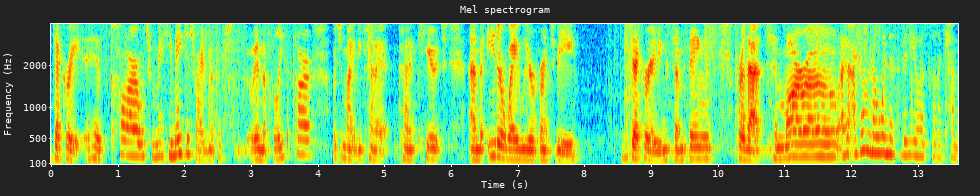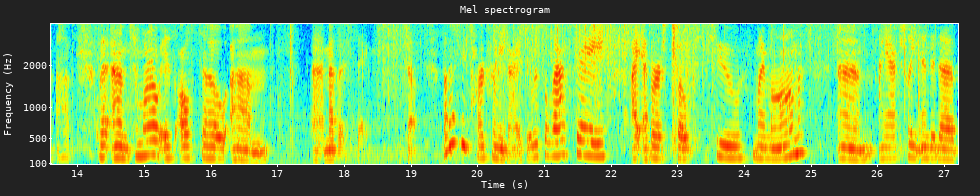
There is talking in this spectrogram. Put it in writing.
decorate his car, which we may, he may just ride in the in the police car, which might be kind of kind of cute. Um, but either way, we are going to be decorating some things for that tomorrow. I, I don't know when this video is going to come up, but um, tomorrow is also um, uh, Mother's Day. So Mother's Day is hard for me, guys. It was the last day I ever spoke to my mom. Um, I actually ended up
